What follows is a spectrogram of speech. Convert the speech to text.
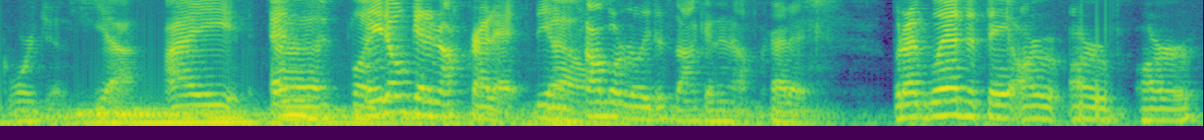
gorgeous. Yeah, I And, and like- they don't get enough credit. The No. ensemble really does not get enough credit. But I'm glad that they are are are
